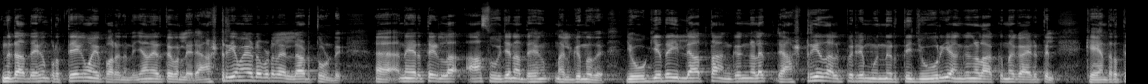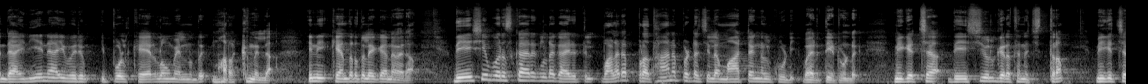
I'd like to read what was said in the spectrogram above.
എന്നിട്ട് അദ്ദേഹം പ്രത്യേകമായി പറയുന്നുണ്ട്. ഞാൻ നേരത്തെ പറഞ്ഞില്ലേ രാഷ്ട്രീയമായ ഇടപെടൽ എല്ലായിടത്തും ഉണ്ട്. നേരത്തെയുള്ള ആ സൂചന അദ്ദേഹം നൽകുന്നത്. യോഗ്യതയില്ലാത്ത അംഗങ്ങളെ രാഷ്ട്രീയ താല്പര്യം മുൻനിർത്തി ജൂറി അംഗങ്ങളാക്കുന്ന കാര്യത്തിൽ കേന്ദ്രത്തിന്റെ അനിയനായി വരും ഇപ്പോൾ കേരളവും എന്നത് മറക്കുന്നില്ല. ഇനി കേന്ദ്രത്തിലേക്ക് തന്നെ വരാം. ദേശീയ പുരസ്കാരങ്ങളുടെ കാര്യത്തിൽ വളരെ പ്രധാനപ്പെട്ട ചില മാറ്റങ്ങൾ കൂടി വരുത്തിയിട്ടുണ്ട്. മികച്ച ദേശീയോത്ഗ്രഥന ചിത്രം മികച്ച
